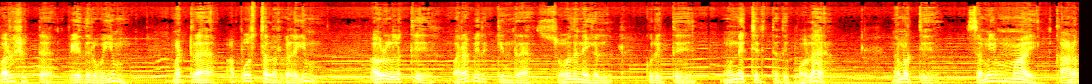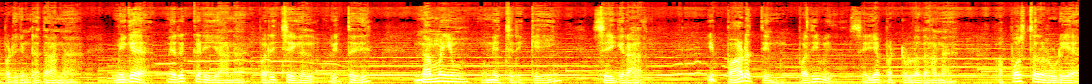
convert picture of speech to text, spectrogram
பரிசுத்த பேதுருவையும் மற்ற அப்போஸ்தலர்களையும் அவர்களுக்கு வரவிருக்கின்ற சோதனைகள் குறித்து முன்னெச்சரித்தது போல நமக்கு சமீபமாய் காணப்படுகின்றதான மிக நெருக்கடியான பரீட்சைகள் குறித்து நம்மையும் முன்னெச்சரிக்கை செய்கிறார். இப்பாடத்தின் பதிவு செய்யப்பட்டுள்ளதான அப்போஸ்தலருடைய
